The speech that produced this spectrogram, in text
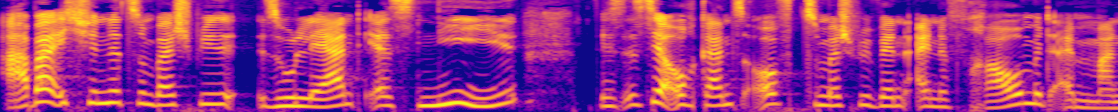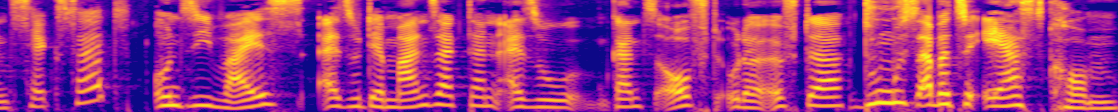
Aber ich finde zum Beispiel, so lernt er es nie. Es ist ja auch ganz oft, zum Beispiel, wenn eine Frau mit einem Mann Sex hat und sie weiß, also der Mann sagt dann also ganz oft oder öfter, du musst aber zuerst kommen.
